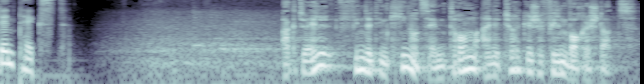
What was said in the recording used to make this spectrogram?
den Text. Aktuell findet im Kinozentrum eine türkische Filmwoche statt.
